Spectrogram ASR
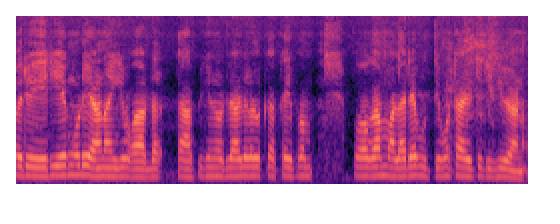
ഒരു ഏരിയയും കൂടിയാണ് ഈ വാർഡ്. ടാപ്പിംഗ് തൊഴിലാളികൾക്കൊക്കെ ഇപ്പം പോകാൻ വളരെ ബുദ്ധിമുട്ടായിട്ടിരിക്കുകയാണ്.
